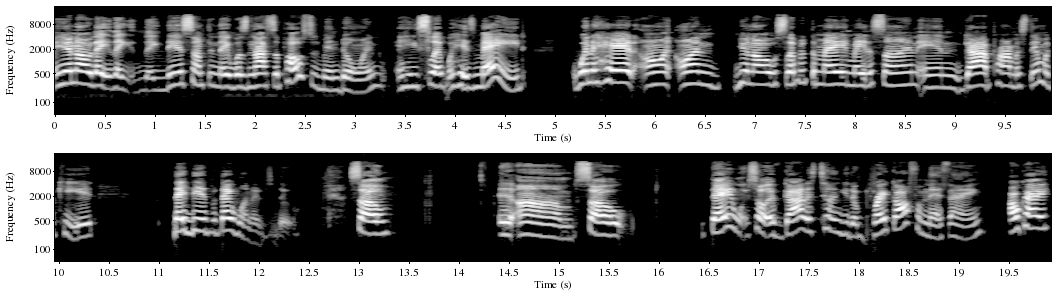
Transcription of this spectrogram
you know they, they they did something they was not supposed to have been doing and he slept with his maid went ahead on on you know slept with the maid made a son and God promised them a kid they did what they wanted to do. So um so they so if God is telling you to break off from that thing, okay?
